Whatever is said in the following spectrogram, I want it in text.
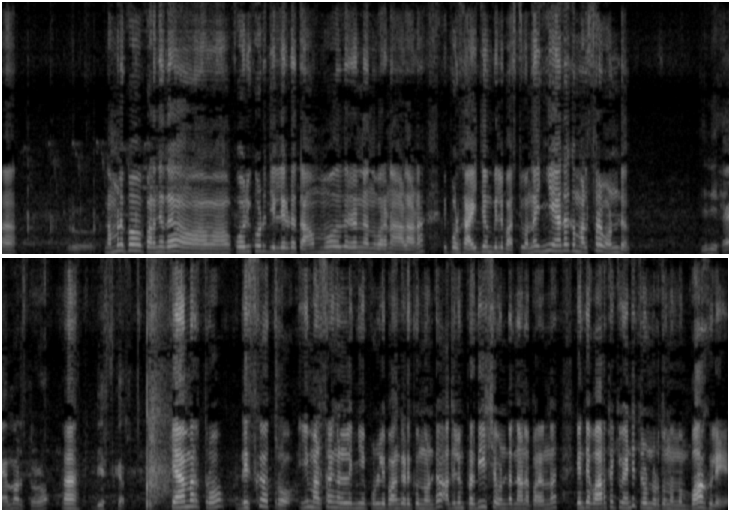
ആ. നമ്മളിപ്പോൾ പറഞ്ഞത് കോഴിക്കോട് ജില്ലയുടെ ദാമോദരൻ എന്ന് പറയുന്ന ആളാണ്. ഇപ്പോൾ ഹൈ ജമ്പിൽ ഫസ്റ്റ് വന്നത്. ഇനി ഏതൊക്കെ മത്സരമുണ്ട്? ഇനി ഹേമർ ത്രോ ആ. Discus hammer throw disc throw ഈ മത്സരങ്ങളിൽ ഇനി പുള്ളി പങ്കെടുക്കുന്നുണ്ട്. അതിലും പ്രതീക്ഷ ഉണ്ടെന്നാണ് പറയുന്നത്. എന്റെ വാർത്തയ്ക്ക് വേണ്ടി തിരുവനന്തപുരത്തു നിന്നും ബാഹുലയെ.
